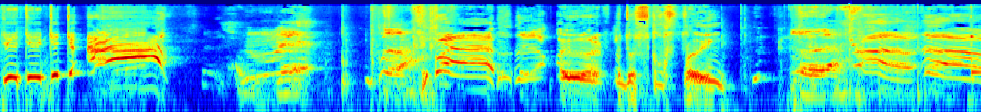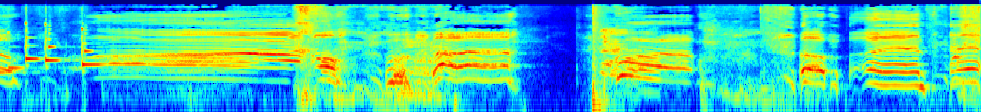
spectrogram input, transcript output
Do, do, do, do. Ah! Ah! Disgusting! Ah! Oh! Oh! Oh! Oh! Um! Uh,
